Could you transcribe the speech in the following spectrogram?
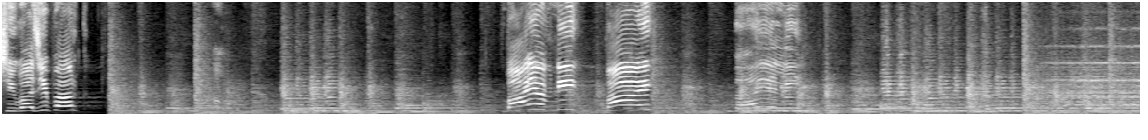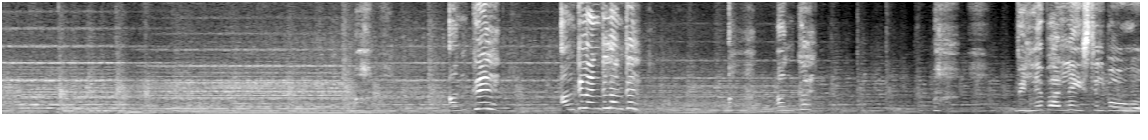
ശിവാജി പാർക്ക്. ഈസ്റ്റിൽ പോവോ?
